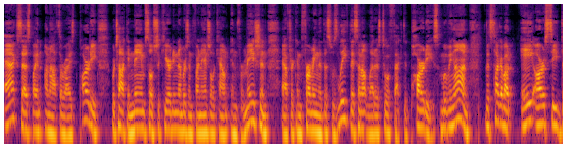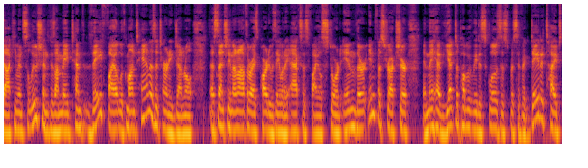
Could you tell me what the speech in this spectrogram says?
accessed by an unauthorized party. We're talking names, social security numbers, and financial account information. After confirming that this was leaked, they sent out letters to affected parties. Moving on, let's talk about ARC Document Solutions, because on May 10th, they filed with Montana's Attorney General. Essentially, an unauthorized party was able to access files stored in their infrastructure, and they have yet to publicly disclose specific data types,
